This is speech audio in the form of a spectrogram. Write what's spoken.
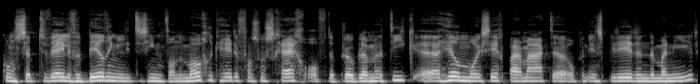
conceptuele verbeeldingen lieten zien van de mogelijkheden van zo'n scheg. Of de problematiek heel mooi zichtbaar maakten op een inspirerende manier.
